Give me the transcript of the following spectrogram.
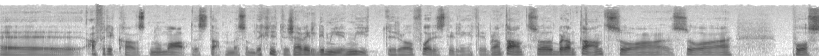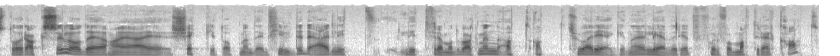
eh, afrikansk nomadestamme som det knytter seg veldig mye myter og forestillinger til. Blant annet så, blant annet så, så påstår Aksel, og det har jeg sjekket opp med en del kilder, det er litt, litt frem og tilbake, men at, at tuaregene lever i et form for matriarkat.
